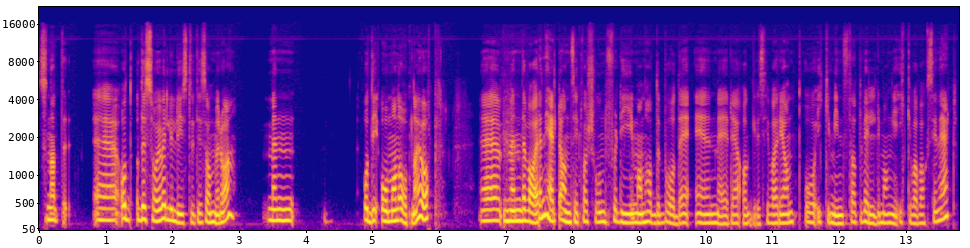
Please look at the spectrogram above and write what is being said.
sånn at eh, Og det så jo veldig lyst ut i sommer òg. Men og, de, og man åpna jo opp. Eh, men det var en helt annen situasjon fordi man hadde både en mer aggressiv variant og ikke minst at veldig mange ikke var vaksinert.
